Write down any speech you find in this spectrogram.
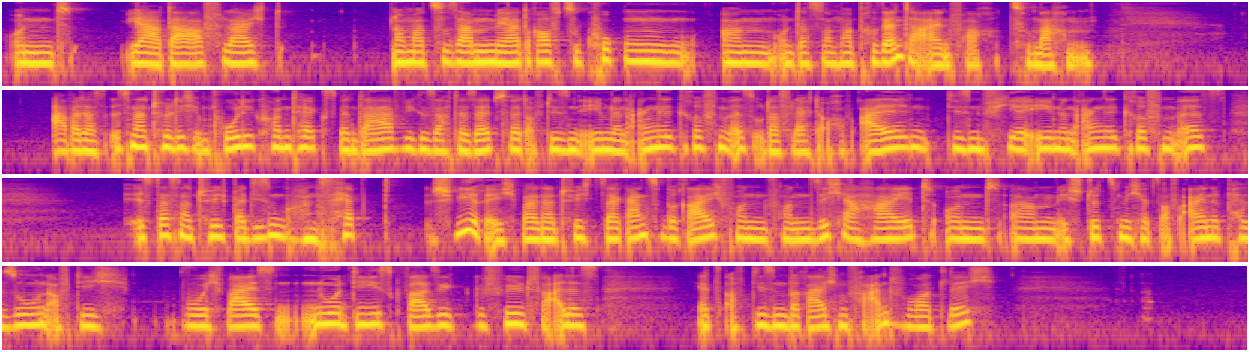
Und ja, da vielleicht nochmal zusammen mehr drauf zu gucken ähm, und das nochmal präsenter einfach zu machen. Aber das ist natürlich im Polykontext, wenn da, wie gesagt, der Selbstwert auf diesen Ebenen angegriffen ist oder vielleicht auch auf allen diesen vier Ebenen angegriffen ist, ist das natürlich bei diesem Konzept schwierig, weil natürlich dieser ganze Bereich von, von Sicherheit und ähm, ich stütze mich jetzt auf eine Person, auf die ich, wo ich weiß, nur die ist quasi gefühlt für alles jetzt auf diesen Bereichen verantwortlich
